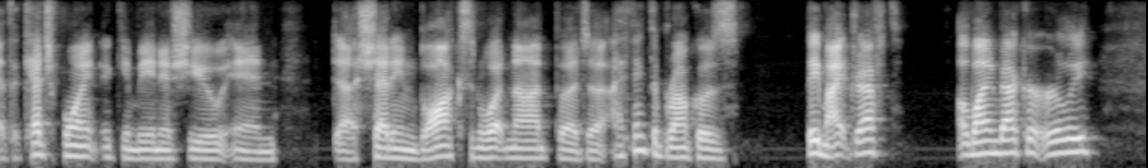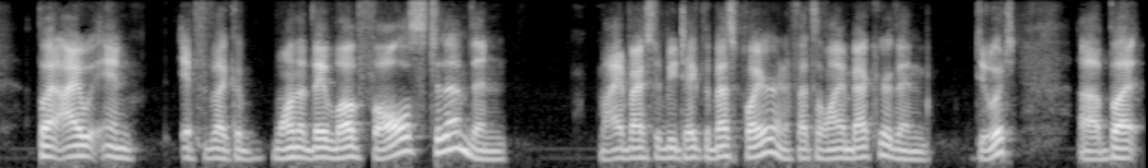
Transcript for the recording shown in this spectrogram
at the catch point. It can be an issue in uh, shedding blocks and whatnot. But uh, I think the Broncos they might draft a linebacker early, but I and if like a one that they love falls to them, then my advice would be take the best player, and if that's a linebacker, then do it. Uh, but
